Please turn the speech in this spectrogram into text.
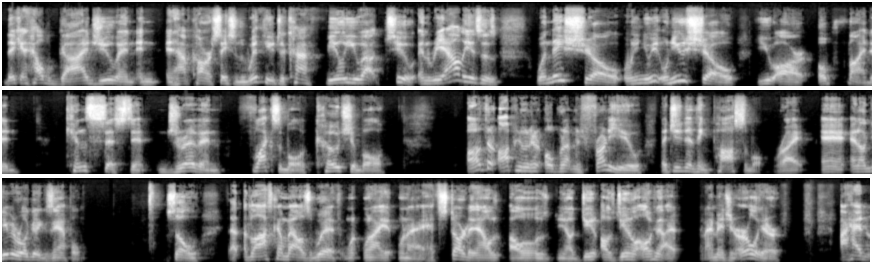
they can help guide you and, and, and have conversations with you to kind of feel you out too. And reality is, is when they show, when you, when you show you are open-minded, consistent, driven, flexible, coachable, other opportunities are going to open up in front of you that you didn't think possible, right? And, and I'll give you a real good example. So the last company I was with, when, when, I when I had started, and I was, I was you know doing I was doing all the I, I mentioned earlier. I had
